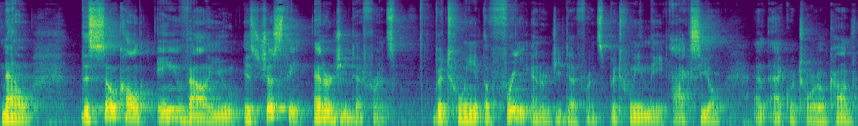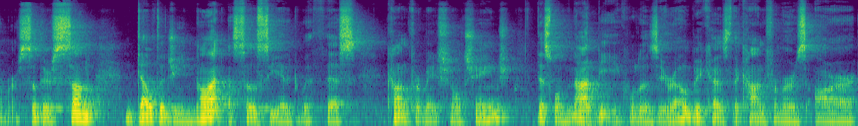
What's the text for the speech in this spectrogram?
Now, this so-called A value is just the energy difference between the free energy difference between the axial and equatorial conformers. So there's some delta G naught associated with this conformational change. This will not be equal to zero because the conformers are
